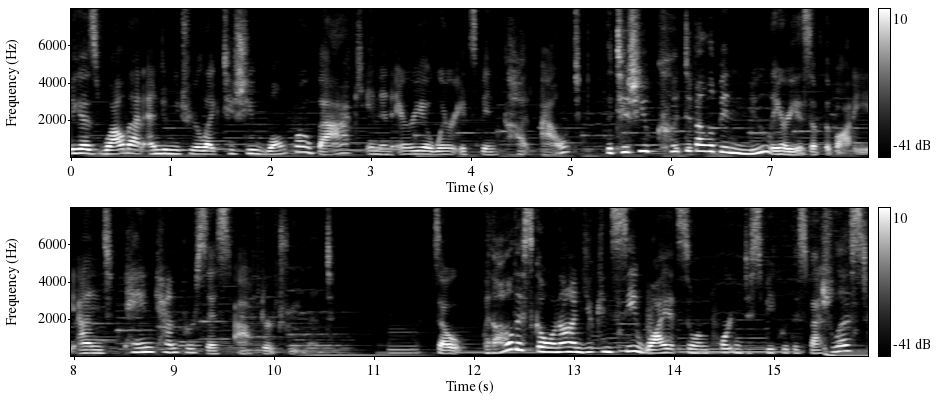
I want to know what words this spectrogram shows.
Because while that endometrial like tissue won't grow back in an area where it's been cut out, the tissue could develop in new areas of the body and pain can persist after treatment. So, with all this going on, you can see why it's so important to speak with a specialist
